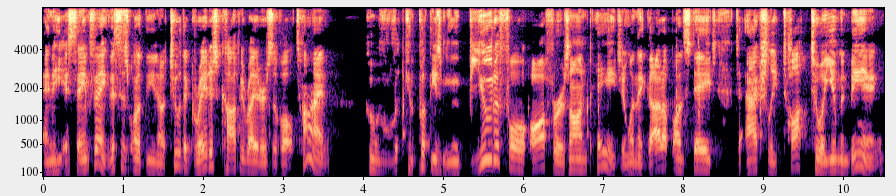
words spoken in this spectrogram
And he, same thing. This is one of the you know two of the greatest copywriters of all time who can put these beautiful offers on page. And when they got up on stage to actually talk to a human being,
